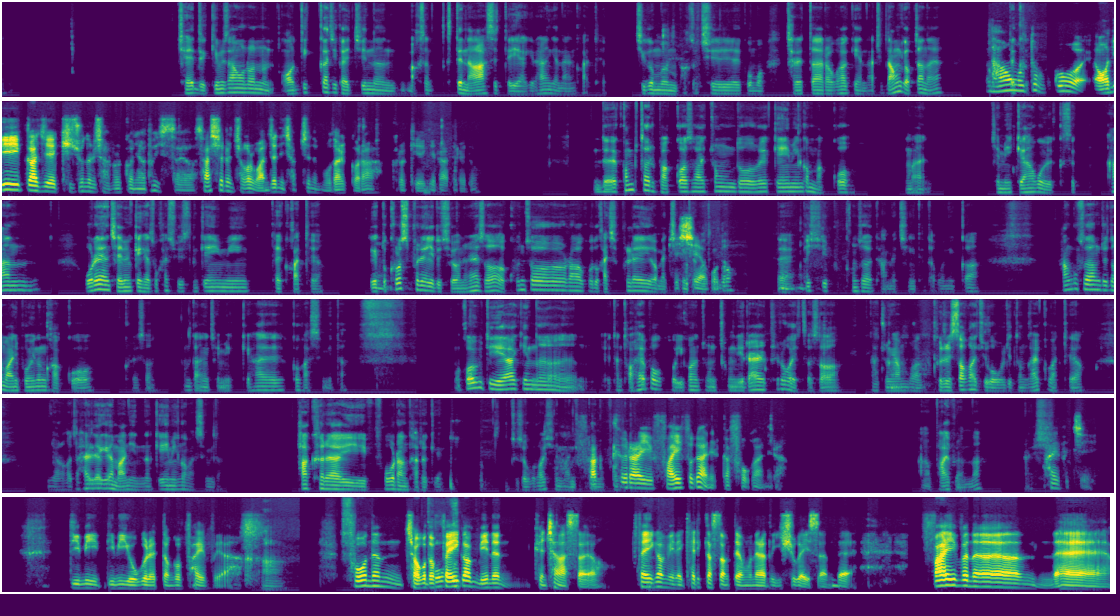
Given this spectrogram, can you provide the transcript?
제 느낌상으로는 어디까지 갈지는 막상 그때 나왔을 때 이야기를 하는 게 나은 것 같아요. 지금은 박수 치고 뭐 "잘했다."라고 하기에는 아직 나온 게 없잖아요. 나온 근데 그 것도 없고 어디까지의 기준을 잡을 거냐도 있어요. 사실은 저걸 완전히 잡지는 못할 거라 그렇게 얘기를 하더라도. 근데 컴퓨터를 바꿔서 할 정도의 게임인 건 맞고 정말 재미있게 하고 있을 한 올해는 재밌게 계속 할 수 있는 게임이 될 것 같아요. 이게 또 음. cross play도 지원을 해서 콘솔하고도 같이 플레이가 매칭이 되거든요. PC하고도? 네. 음음. PC, 콘솔 다 매칭이 되다 보니까 한국 사람들도 많이 보이는 것 같고 그래서 상당히 재미있게 할 것 같습니다. 뭐 콜 오브 듀티 이야기는 일단 더 해 보고 이거는 좀 정리를 할 필요가 있어서 나중에 음. 한번 글을 써 가지고 올리든가 할 것 같아요. 여러 가지 할 얘기가 많이 있는 게임인 것 같습니다. 파크라이 4랑 다르게 전체적으로 훨씬 높은 파크라이 5가 아닐까 4가 아니라. 아 5였나? 아이씨. 5지. 님이 님이 욕을 했던 거 5야. 아. 4는 적어도 4도 페이건 미는 괜찮았어요. 네. 페이건 미의 캐릭터성 때문에라도 이슈가 있었는데 5는 네.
